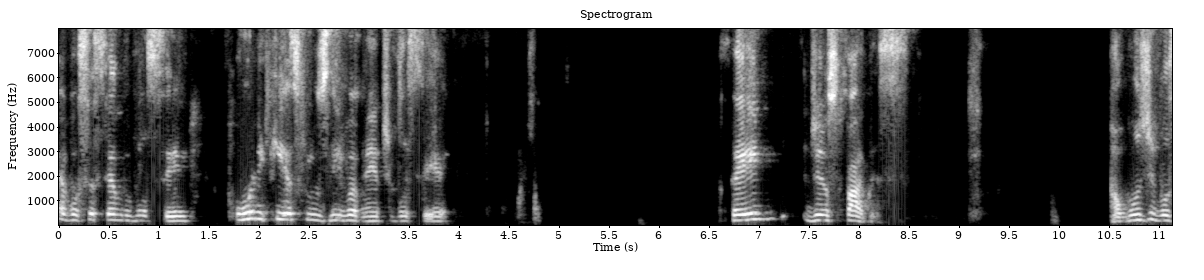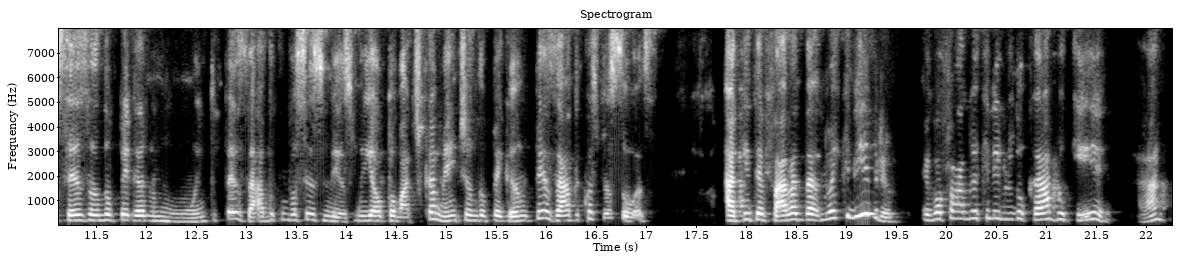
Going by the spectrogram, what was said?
é você sendo você, única e exclusivamente você rei de espadas. Alguns de vocês andam pegando muito pesado com vocês mesmos e automaticamente andam pegando pesado com as pessoas. Aqui te fala do equilíbrio. Eu vou falar do equilíbrio do carro aqui, tá?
